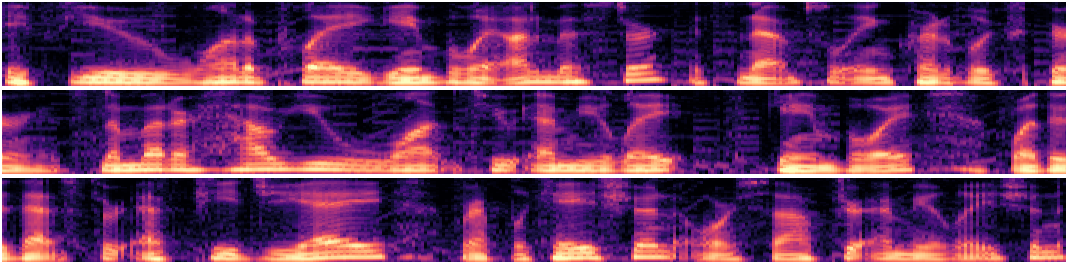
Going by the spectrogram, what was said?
If you want to play Game Boy on MiSTer, it's an absolutely incredible experience. No matter how you want to emulate Game Boy, whether that's through FPGA, replication, or software emulation,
